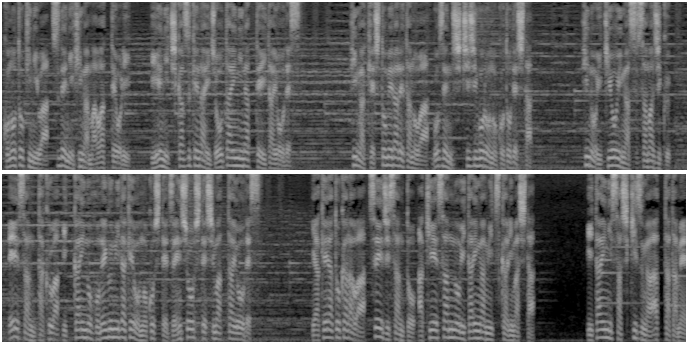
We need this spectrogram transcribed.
この時にはすでに火が回っており、家に近づけない状態になっていたようです。火が消し止められたのは午前7時頃のことでした。火の勢いが凄まじく、A さん宅は1階の骨組みだけを残して全焼してしまったようです。焼け跡からは誠司さんと昭恵さんの遺体が見つかりました。遺体に刺し傷があったため、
